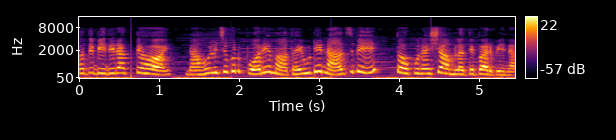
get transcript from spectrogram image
হাতে বেঁধে রাখতে হয়, না হলে যখন পরে মাথায় উঠে নাচবে, তখন আর সামলাতে পারবে না।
